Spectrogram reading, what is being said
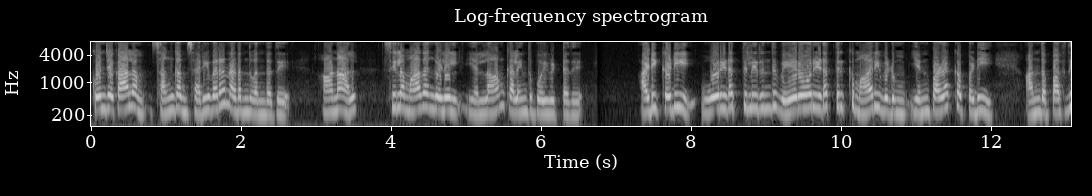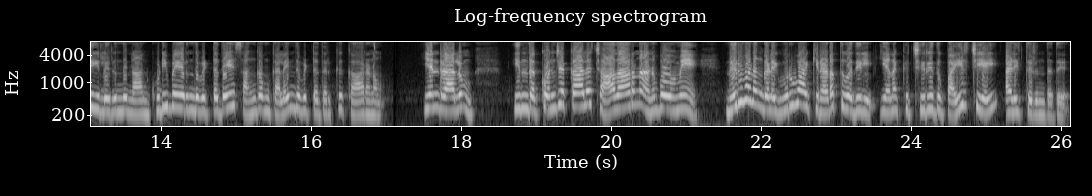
கொஞ்ச காலம் சங்கம் சரிவர நடந்து வந்தது. ஆனால் சில மாதங்களில் எல்லாம் கலைந்து போய்விட்டது. அடிக்கடி ஓரிடத்திலிருந்து வேறோர் இடத்திற்கு மாறிவிடும் என் பழக்கப்படி அந்த பகுதியிலிருந்து நான் குடிபெயர்ந்து விட்டதே சங்கம் கலைந்து விட்டதற்கு காரணம். என்றாலும் இந்த கொஞ்ச கால சாதாரண அனுபவமே நிறுவனங்களை உருவாக்கி நடத்துவதில் எனக்கு சிறிது பயிற்சியை அளித்திருந்தது.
